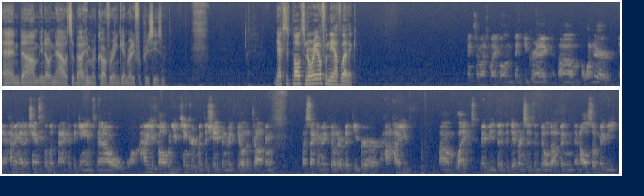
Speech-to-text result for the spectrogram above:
and um, you know now it's about him recovering and getting ready for preseason. Next is Paul Tenorio from the Athletic. Thanks so much, Michael, and thank you, Gregg. Um, I wonder, having had a chance to look back at the games now, how you felt when you tinkered with the shape in midfield of dropping a second midfielder a bit deeper, how, how you um, liked, maybe the, the differences in build up and, and also maybe,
